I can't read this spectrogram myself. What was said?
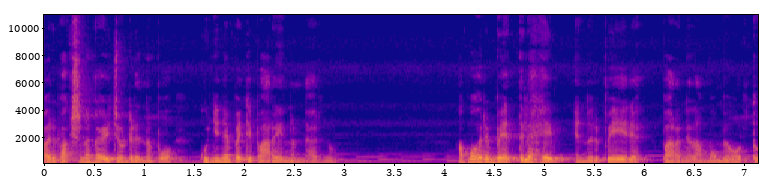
അവർ ഭക്ഷണം കഴിച്ചുകൊണ്ടിരുന്നപ്പോൾ കുഞ്ഞിനെ പറ്റി പറയുന്നുണ്ടായിരുന്നു. അപ്പോൾ അവർ ബെത്ലഹേം എന്നൊരു പേര് പറഞ്ഞത് അമ്മമ്മ ഓർത്തു.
